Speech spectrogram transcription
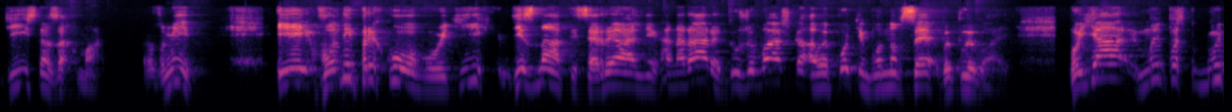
дійсно захмарні. Розумієте? І вони приховують їх, дізнатися реальні гонорари дуже важко, але потім воно все випливає. Бо я ми ми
